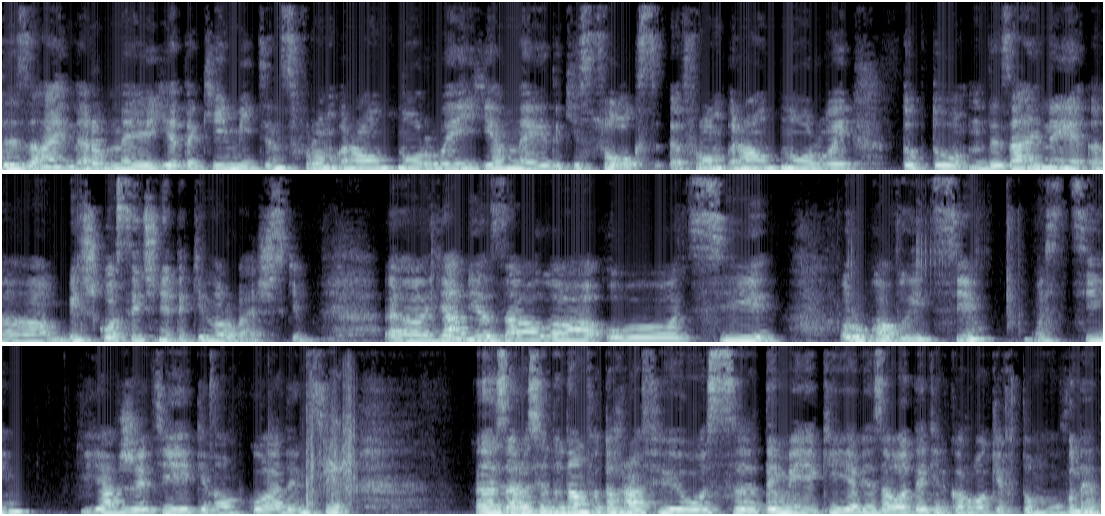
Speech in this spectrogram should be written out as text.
дизайнер. В неї є такі Meetings from Around Norway, є в неї такі Socks from Around Norway, тобто дизайни більш класичні, такі норвежські. Е, Я в'язала ці рукавиці, ось ці. Я вже ті, які на обкладинці. Е, Зараз я додам фотографію з тими, які я в'язала декілька років тому. Вони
